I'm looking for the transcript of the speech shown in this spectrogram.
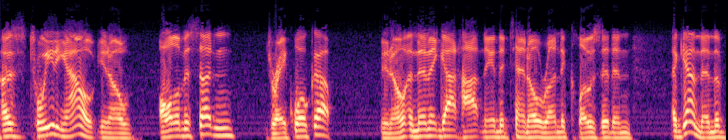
I was tweeting out, you know, all of a sudden Drake woke up, you know, and then they got hot and they had the 10-0 run to close it. And again, then the,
